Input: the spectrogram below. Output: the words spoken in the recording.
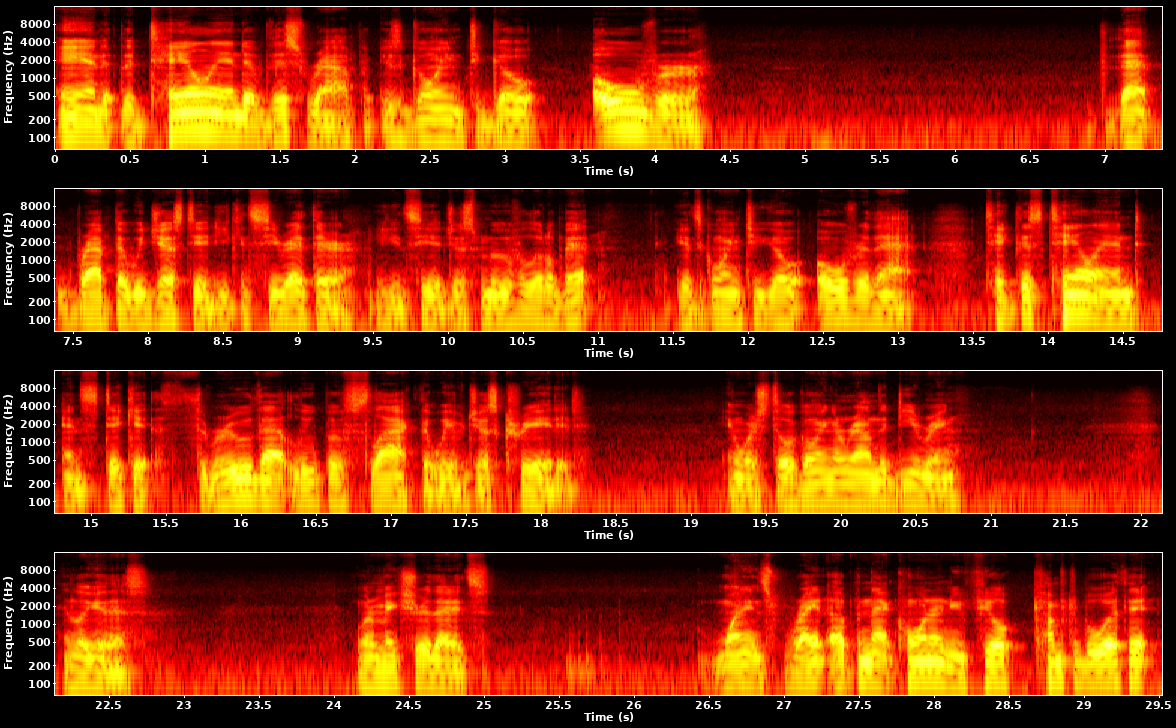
And the tail end of this wrap is going to go over that wrap that we just did. You can see right there. You can see it just move a little bit. It's going to go over that. Take this tail end and stick it through that loop of slack that we've just created. And we're still going around the D-ring. And look at this. Want to make sure that it's when it's right up in that corner and you feel comfortable with it,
